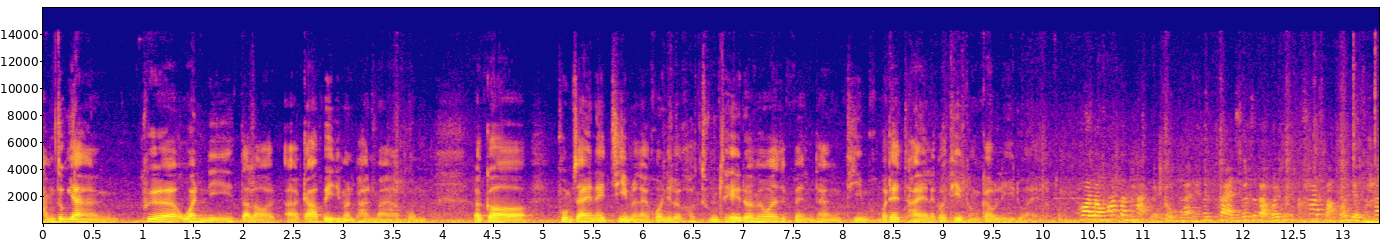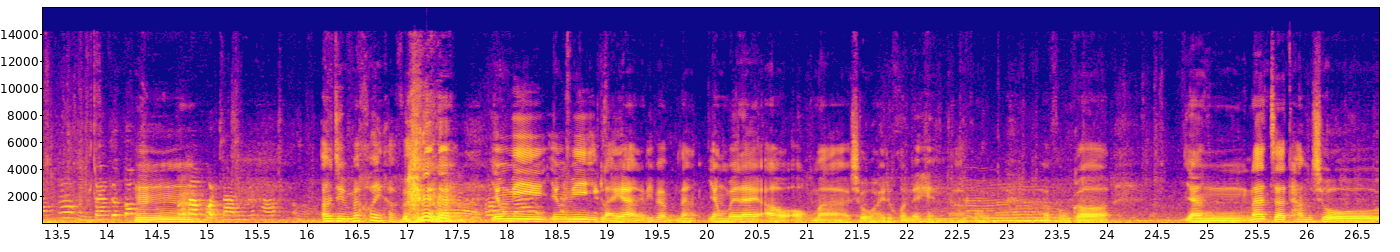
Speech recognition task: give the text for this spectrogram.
ทำทุกอย่างเพื่อวันนี้ตลอดเอ่อ9ปีที่มันผ่านมาครับผมแล้วก็ภูมิใจในทีมหลายๆคนที่แบบเขาทุ่มเทด้วยไม่ว่าจะเป็นทั้งทีมของประเทศไทยแล้วก็ทีมของเกาหลีด้วยครับผมพ อเรามาตรฐานไม่สูงขนาดนี้แฟนๆก็จะแบบว่าคาดหวังว่าเดี๋ยวครั้งหน้าเหมือนกันจะต้องอืมตามกดดันไหมคะ เอาจริงไม่ค่อยครับ ยังมียังมีอีกหลายอย่างที่แบบยังยังไม่ได้เอาออกมาโชว์ให้ทุกคนได้เห็นนะครับผมครับผมก็ยังน่าจะทำโชว์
